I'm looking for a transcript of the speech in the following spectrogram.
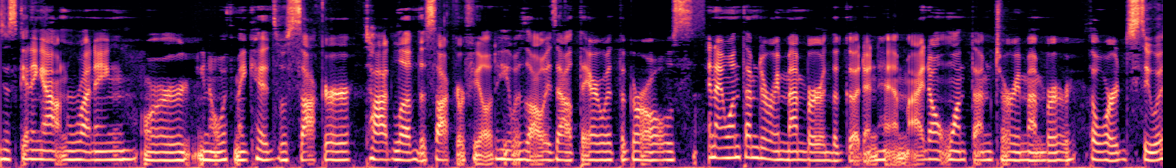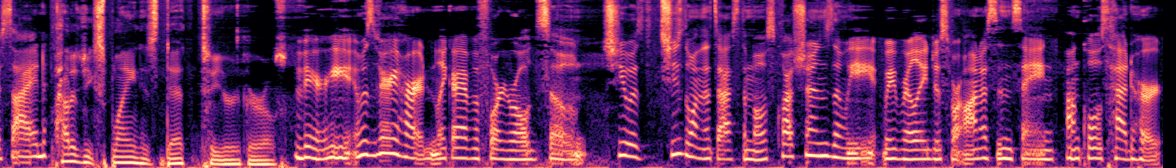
just getting out and running or, you know, with my kids with soccer. Todd loved the soccer field. He was always out there with the girls. And I want them to remember the good in him. I don't want them to remember the word suicide. How did you explain his death to your girls? Very. It was very hard. Like I have a 4-year-old, so she was she's the one that's asked the most questions and we we really just were honest in saying uncle's head hurt.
